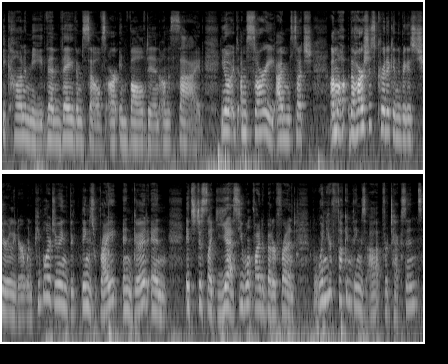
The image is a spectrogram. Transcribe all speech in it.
economy than they themselves are involved in on the side. You know, I'm sorry. I'm such. I'm a, the harshest critic and the biggest cheerleader when people are doing the things right and good, and it's just like, yes, you won't find a better friend. But when you're fucking things up for Texans,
